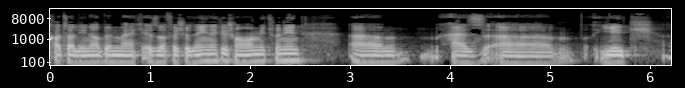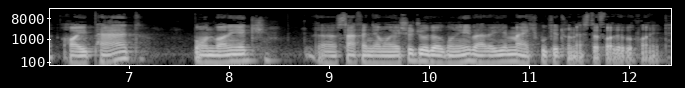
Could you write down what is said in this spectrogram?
کاتالینا به مک اضافه شده اینه که شما می‌تونین از یک آیپد به عنوان یک صفحه نمایش جداگانه برای مکبوکتون استفاده بکنید.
